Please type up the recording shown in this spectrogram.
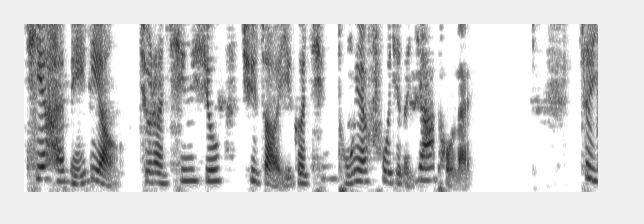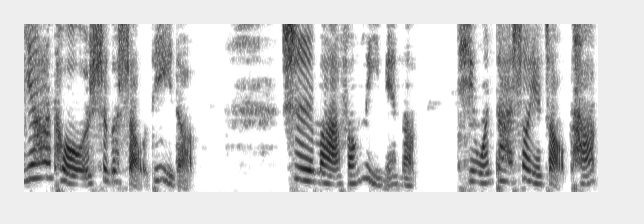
天还没亮，就让清修去找一个青铜院附近的丫头来。这丫头是个扫地的，是马房里面的。听闻大少爷找他，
